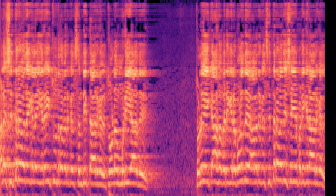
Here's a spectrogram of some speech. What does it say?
பல சித்திரவதைகளை இறை தூதரவர்கள் சந்தித்தார்கள். தொழ முடியாது. தொழுகைக்காக வருகிற பொழுது அவர்கள் சித்திரவதை செய்யப்படுகிறார்கள்.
